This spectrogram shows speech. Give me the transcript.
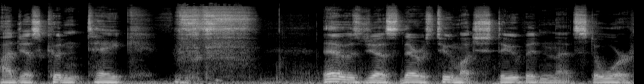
I just couldn't take. it was just, there was too much stupid in that store.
